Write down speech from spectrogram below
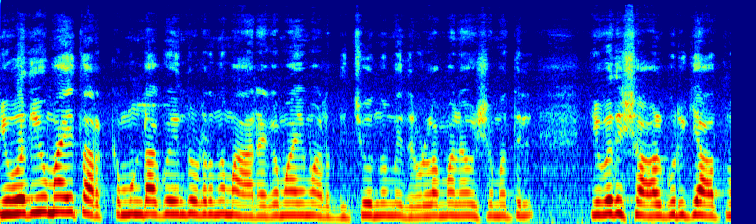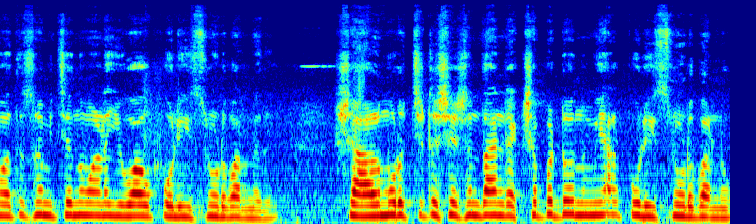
യുവതിയുമായി തർക്കമുണ്ടാക്കുകയും തുടർന്ന് മാരകമായി മർദ്ദിച്ചുവെന്നും ഇതിലുള്ള മനോവിഷമത്തിൽ യുവതി ഷാൾ ആത്മഹത്യ ശ്രമിച്ചെന്നുമാണ് യുവാവ് പോലീസിനോട് പറഞ്ഞത്. ഷാൾ മുറിച്ചിട്ട ശേഷം താൻ രക്ഷപ്പെട്ടുവെന്നും ഇയാൾ പോലീസിനോട് പറഞ്ഞു.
